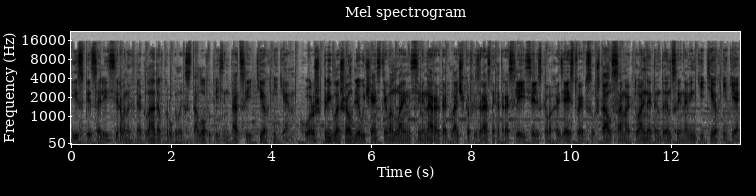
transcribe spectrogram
из специализированных докладов, круглых столов и презентаций техники. Хорш приглашал для участия в онлайн-семинарах докладчиков из разных отраслей сельского хозяйства обсуждал самые актуальные тенденции новинки техники.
